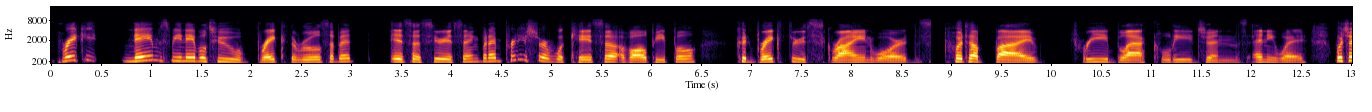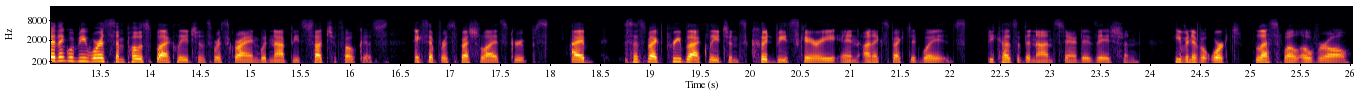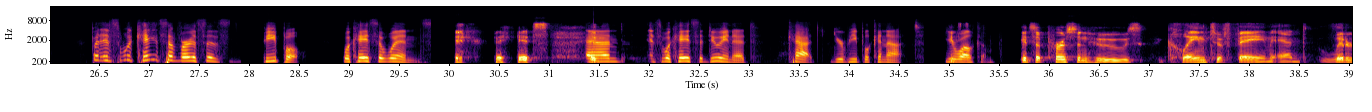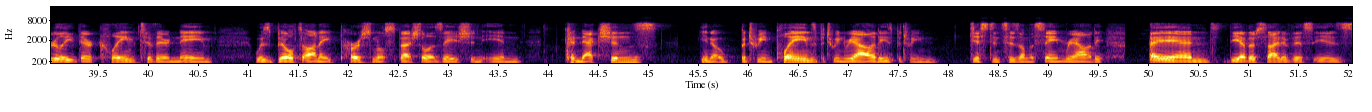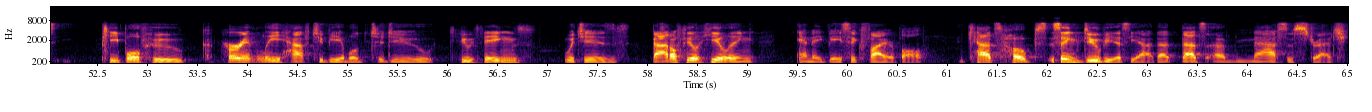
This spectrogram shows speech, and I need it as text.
Breaking names being able to break the rules a bit is a serious thing, but I'm pretty sure Wekesa, of all people, could break through scrying wards put up by pre Black Legions anyway, which I think would be worse than post Black Legions, where scrying would not be such a focus, except for specialized groups. I suspect pre Black Legions could be scary in unexpected ways because of the non standardization, even if it worked less well overall. But it's Wekesa versus people. Wekesa wins. it's and it's Wekesa doing it. Cat, your people cannot. You're welcome. It's a person whose claim to fame and literally their claim to their name was built on a personal specialization in connections, you know, between planes, between realities, between distances on the same reality. And the other side of this is people who currently have to be able to do two things, which is battlefield healing and a basic fireball. Cat's hopes saying dubious, yeah, that that's a massive stretch.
